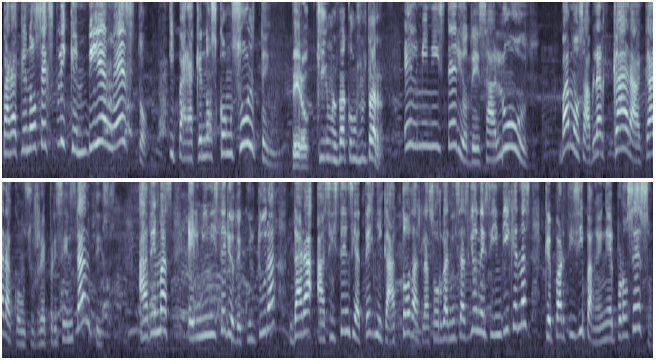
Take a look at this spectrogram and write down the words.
para que nos expliquen bien esto y para que nos consulten. Pero ¿quién nos va a consultar? El Ministerio de Salud. Vamos a hablar cara a cara con sus representantes. Además, el Ministerio de Cultura dará asistencia técnica a todas las organizaciones indígenas que participan en el proceso.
